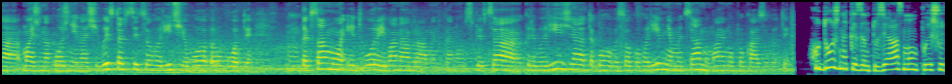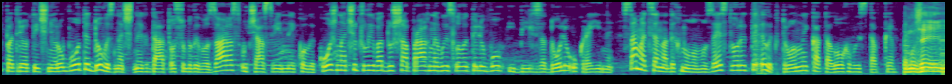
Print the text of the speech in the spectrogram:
на майже на кожній нашій виставці цьогоріч його роботи. Так само і твори Івана Авраменка. Ну, співця Криворіжжя такого високого рівня митця ми маємо показувати. Художники з ентузіазмом пишуть патріотичні роботи до визначних дат, особливо зараз, у час війни, коли кожна чутлива душа прагне висловити любов і біль за долю України. Саме це надихнуло музей створити електронний каталог виставки. Музей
